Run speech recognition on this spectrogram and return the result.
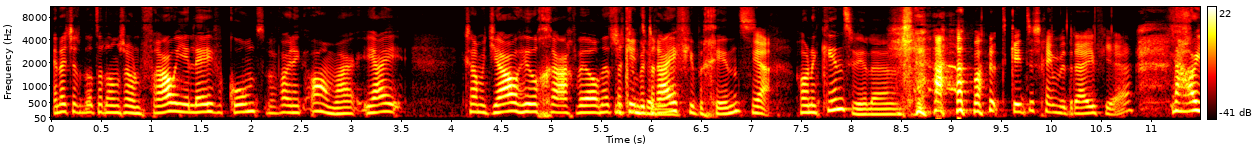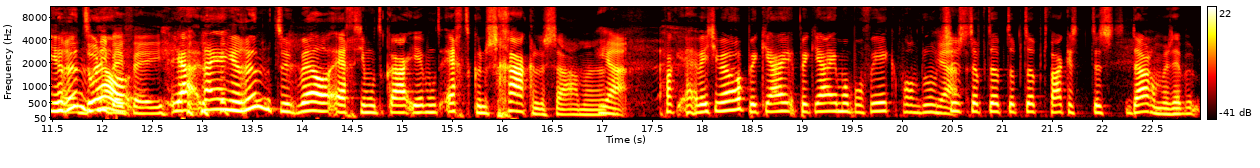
En dat, je, dat er dan zo'n vrouw in je leven komt waarvan je denkt... Oh, maar jij... ik zou met jou heel graag wel, net als dat je een bedrijfje begint, Ja, gewoon een kind willen. maar het kind is geen bedrijfje, hè? Nou, je Eh, runt wel. BV. Ja, nou ja, je runt natuurlijk wel echt. Je moet elkaar, je moet echt kunnen schakelen samen. Ja, Pak, eh, weet je wel, pik jij, pik jij hem op of ik? Van doen Ja. zus, tup, tup, tup, tup. Vaak is het dus daarom. Ze hebben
